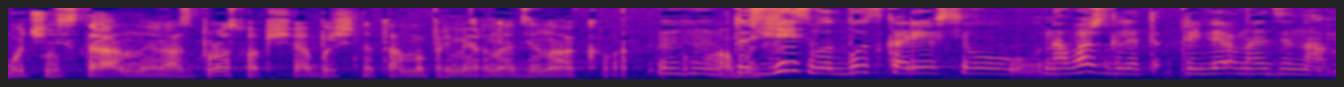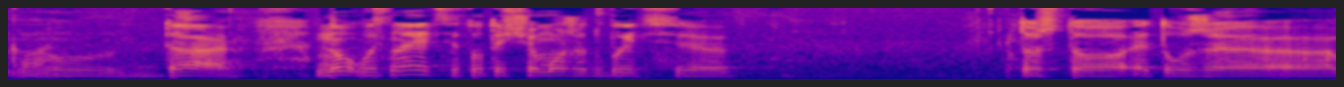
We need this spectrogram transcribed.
очень странный разброс. Вообще обычно там и примерно одинаково. Мгм. То есть здесь вот будет, скорее всего, на ваш взгляд, примерно одинаково. Ну, да. Но вы знаете, тут еще может быть э, то, что это уже э,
